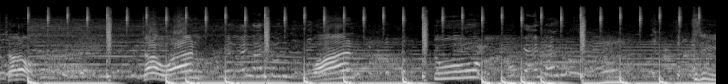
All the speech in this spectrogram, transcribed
चलो। चलो one one two three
